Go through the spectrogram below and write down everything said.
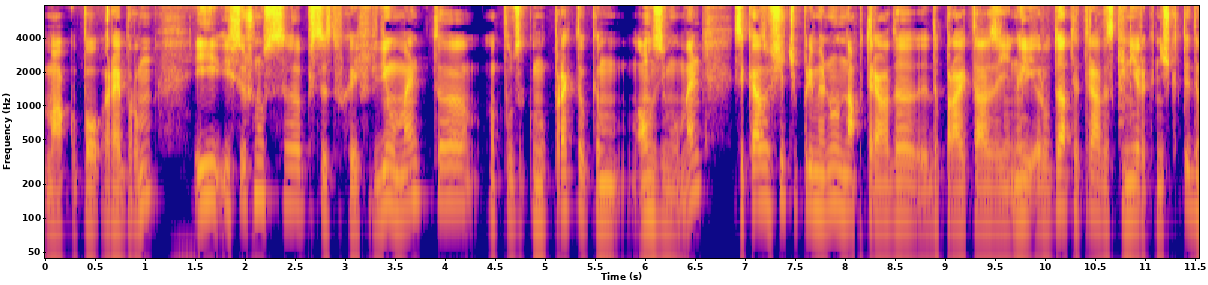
малко по-ребром и, и всъщност а, присъстваха. И в един момент а, по законопроекта към онзи момент се казваше, че примерно НАП трябва да, да прави тази, нали, работодател трябва да сканира книжката, да,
